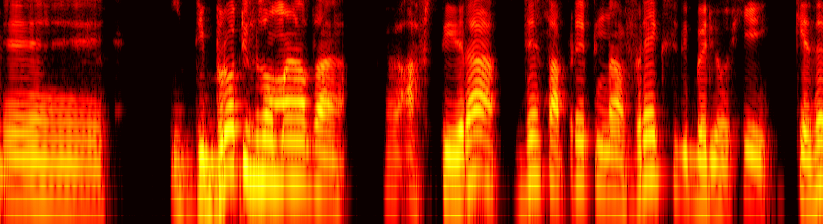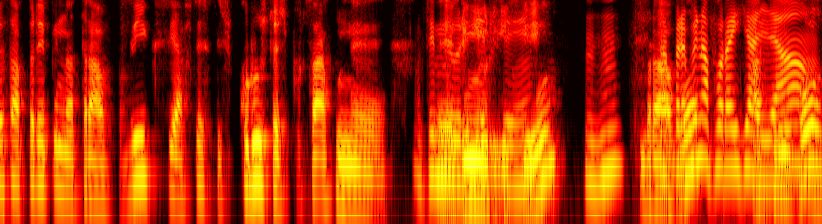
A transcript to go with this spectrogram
Ε, την πρώτη εβδομάδα αυστηρά δεν θα πρέπει να βρέξει την περιοχή και δεν θα πρέπει να τραβήξει αυτές τις κρούστες που θα έχουν ε, δημιουργηθεί. Θα πρέπει να φοράει γυαλιά.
